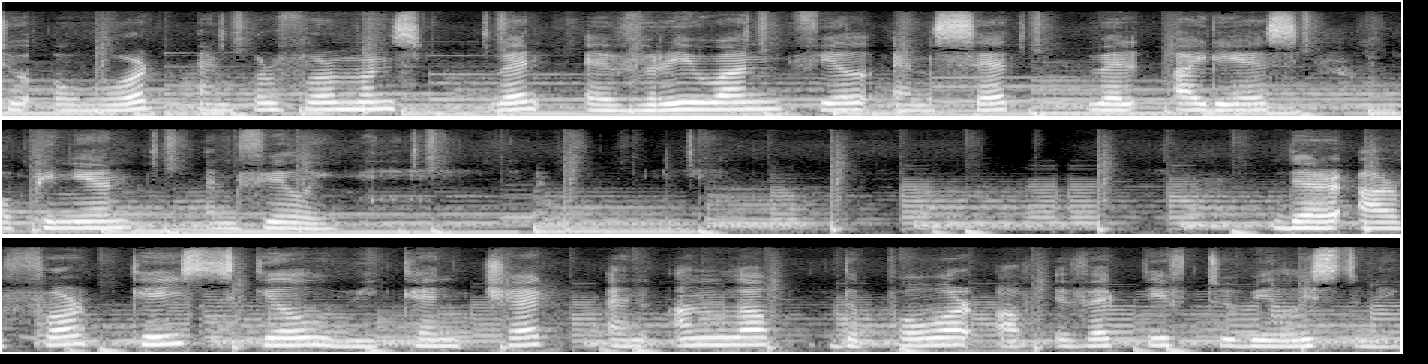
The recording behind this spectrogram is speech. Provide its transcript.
to a word and performance when everyone feel and set well ideas, opinion and feeling. There are four key skills we can check and unlock the power of effective to be listening.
